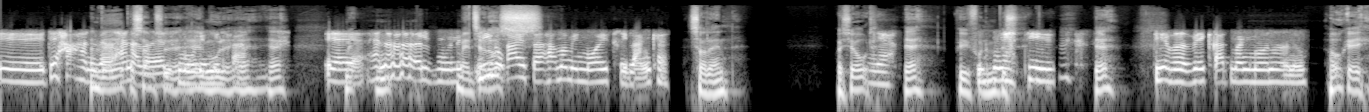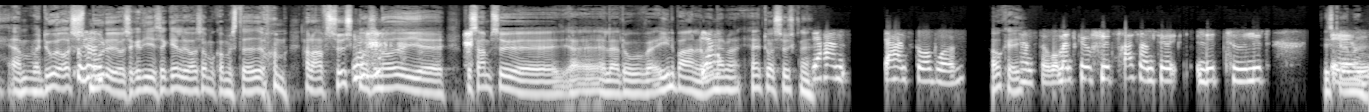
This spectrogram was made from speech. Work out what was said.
Øh, det har han, han været. Han har været alt muligt, alt muligt ja, ja. Ja, ja, han har været alt muligt. Men Lige nu også... rejser ham og min mor i Sri Lanka. Sådan. Hvor sjovt. Ja. Ja, vi får nemlig... ja, de, ja. De har været væk ret mange måneder nu. Okay, ja, men du er også smuttet jo, så, kan de, så gælder det også om at komme afsted. har du haft søskende og sådan noget i, uh, på Samsø, uh, eller er du ene barn? Eller ja. Hvad ja, du har søskende. Jeg har en, jeg har en storbror. Okay. Jeg har en storbror. Man skal jo flytte fra Samsø lidt tidligt. Det skal øhm, man.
